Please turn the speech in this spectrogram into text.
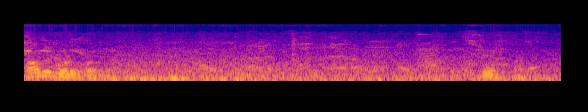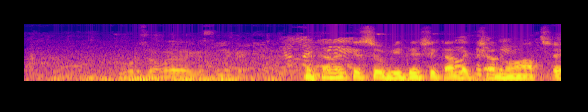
সবই বড় গরু। এখানে কিছু বিদেশি কালেকশনও আছে।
